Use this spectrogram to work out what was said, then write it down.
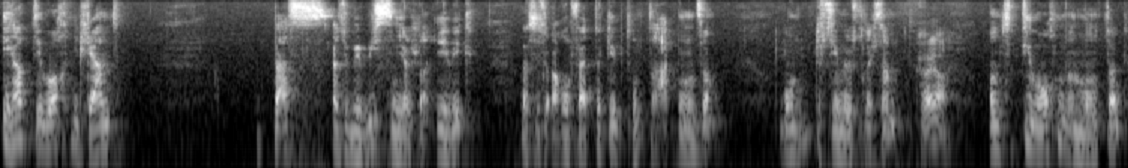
Ich habe die Woche gelernt, dass, also wir wissen ja schon ewig, dass es Eurofighter gibt und Draken und so. Und dass die in Österreich sind. Ja, ja. Und die Woche am Montag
